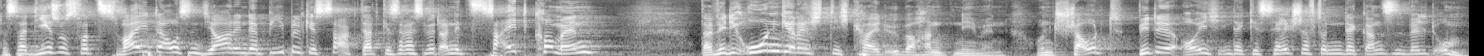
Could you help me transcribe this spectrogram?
Das hat Jesus vor 2000 Jahren in der Bibel gesagt. Er hat gesagt, es wird eine Zeit kommen, da wird die Ungerechtigkeit überhand nehmen. Und schaut bitte euch in der Gesellschaft und in der ganzen Welt um.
